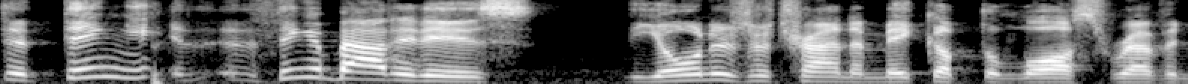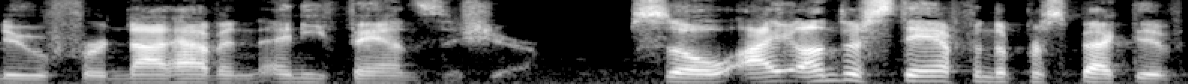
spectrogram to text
the thing the thing about it is the owners are trying to make up the lost revenue for not having any fans this year. So I understand from the perspective,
